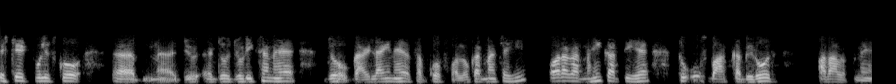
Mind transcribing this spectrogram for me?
स्टेट पुलिस को जो जुडिक्शन है, जो गाइडलाइन है, सबको फॉलो करना चाहिए। और अगर नहीं करती है तो उस बात का विरोध अदालत में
